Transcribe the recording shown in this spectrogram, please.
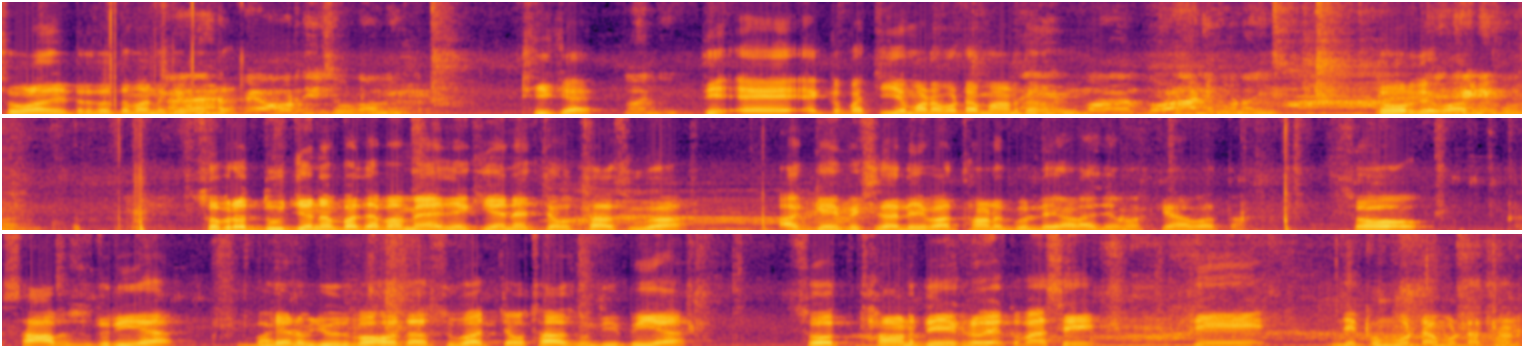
16 ਲੀਟਰ ਦੁੱਧ ਮੰਨ ਕੇ ਬੰਦਾ। ਪਿਓਰ ਦੀ 16 ਲੀਟਰ। ਠੀਕ ਹੈ। ਹਾਂਜੀ। ਤੇ ਇਹ ਇੱਕ 25 ਮਾੜਾ ਮੋਟਾ ਮਾਨਦਾਨ ਹੋਈ। ਬਾਹਲਾ ਨਹੀਂ ਹੋਣਾ ਜੀ। ਤੋਰ ਦਿਓ ਨੂੰ। ਜੀ। ਸੋ ਵੀਰੋ ਦੂਜੇ ਨੰਬਰ ਤੇ ਆਪਾਂ ਮੈਂ ਦੇਖੀ ਜਾਂਦੇ ਚੌਥਾ ਸੂਆ। ਅੱਗੇ ਪਿੱਛੇ ਦਾ ਲੇਵਾ ਥਣ ਗੁੱਲੇ ਵਾਲਾ ਜਮਾ ਕਿਆ ਬਾਤਾਂ ਸੋ ਸਾਫ਼ ਸੁਥਰੀ ਆ ਵਜਨ ਵਜੂਦ ਬਹੁਤ ਆ ਸੂਆ ਚੌਥਾ ਸੁੰਦੀ ਪਈ ਆ। ਸੋ ਥਣ ਦੇਖ ਲਓ ਇੱਕ ਪਾਸੇ ਤੇ ਦੇਖੋ ਮੋਟਾ ਮੋਟਾ ਥਣ।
